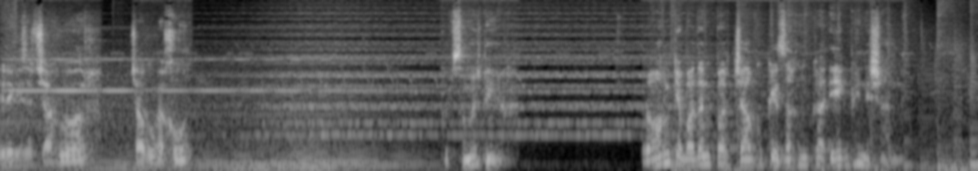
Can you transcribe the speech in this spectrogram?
ये देखिए सर चाकू और चाकू पे खून। कुछ समझ नहीं आ रहा। रोहन के बदन पर चाकू के जख्म का एक भी निशान नहीं।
